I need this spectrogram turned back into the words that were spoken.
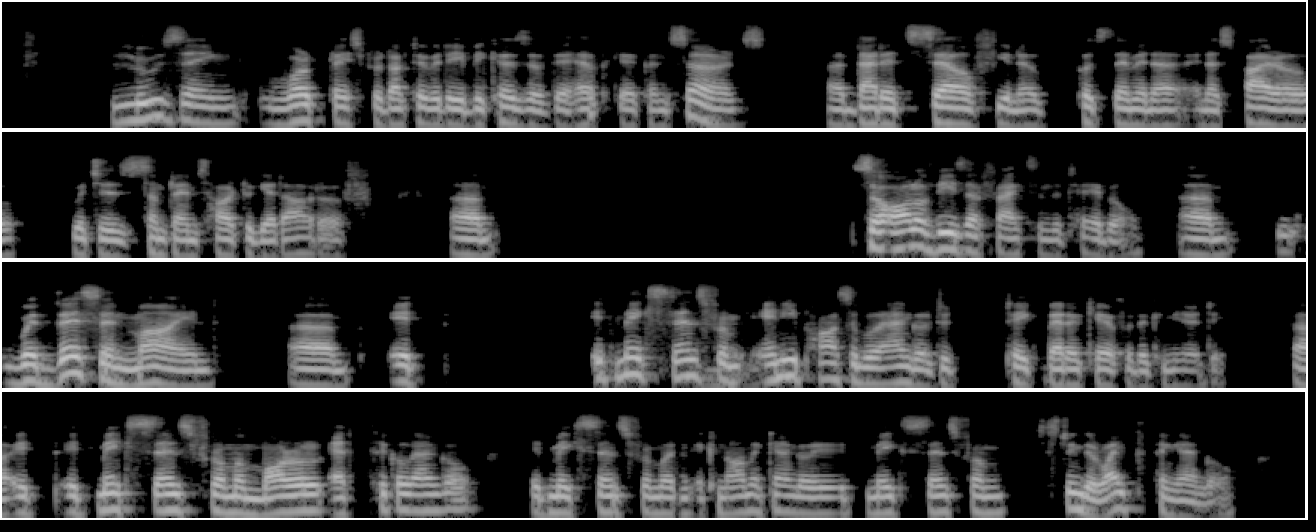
losing workplace productivity because of their healthcare concerns. Uh, that itself, you know, puts them in a in a spiral, which is sometimes hard to get out of. Um, so all of these are facts in the table. Um, with this in mind, um, it it makes sense from any possible angle to take better care for the community. Uh, it it makes sense from a moral, ethical angle. It makes sense from an economic angle. It makes sense from just doing the right thing angle.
